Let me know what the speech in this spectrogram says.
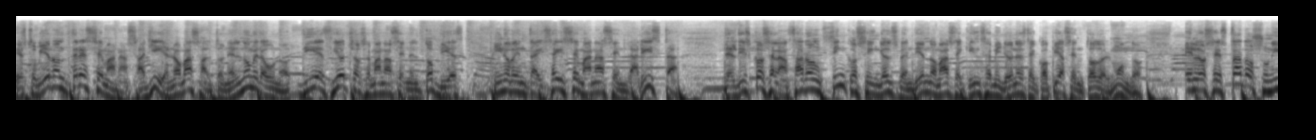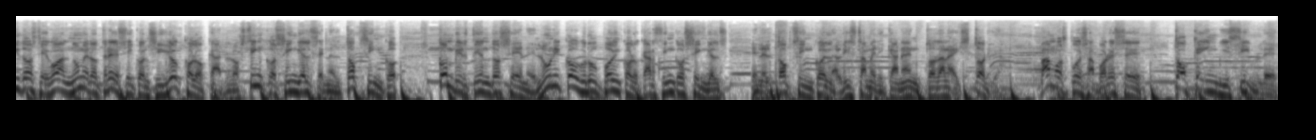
Estuvieron tres semanas allí en lo más alto, en el número uno, 18 semanas en el top 10 y 96 semanas en la lista. Del disco se lanzaron cinco singles vendiendo más de 15 millones de copias en todo el mundo. En los Estados Unidos llegó al número 3 y consiguió colocar los cinco singles en el top 5, convirtiéndose en el único grupo en colocar cinco singles en el top 5 en la lista americana en toda la historia. Vamos pues a por ese toque invisible,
